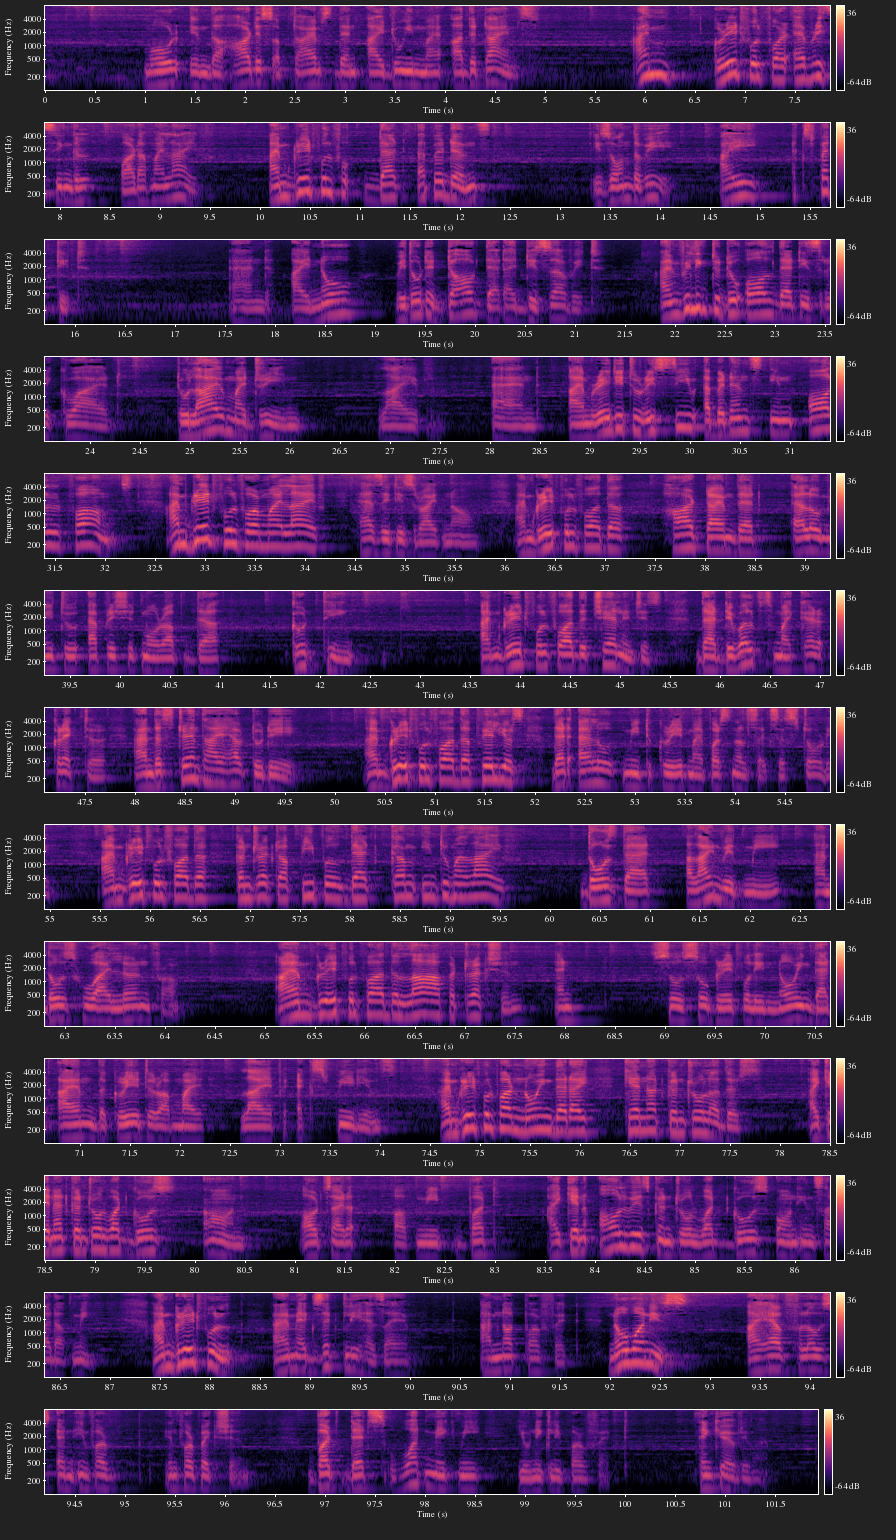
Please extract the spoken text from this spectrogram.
more in the hardest of times than I do in my other times. I'm grateful for every single part of my life. I'm grateful for that abundance is on the way. I expect it and I know without a doubt that I deserve it. I am willing to do all that is required to live my dream life, and I am ready to receive abundance in all forms. I am grateful for my life as it is right now. I am grateful for the hard time that allow me to appreciate more of the good things I'm grateful for the challenges that develops my character and the strength I have today. I'm grateful for the failures that allow me to create my personal success story. I'm grateful for the contract of people that come into my life, those that align with me and those who I learn from. I am grateful for the law of attraction and so so grateful in knowing that I am the creator of my life experience. I am grateful for knowing that I cannot control others. I cannot control what goes on outside of me, but I can always control what goes on inside of me. I am grateful I am exactly as I am. I am not perfect. No one is. I have flaws and imperfection, but that's what make me uniquely perfect. Thank you everyone.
